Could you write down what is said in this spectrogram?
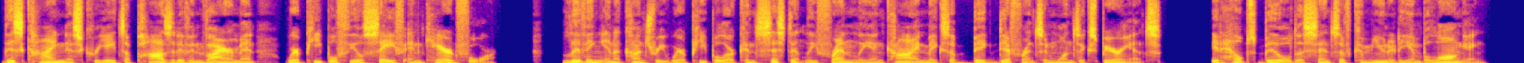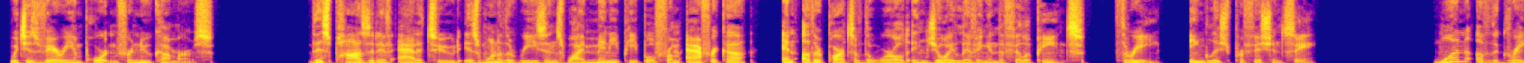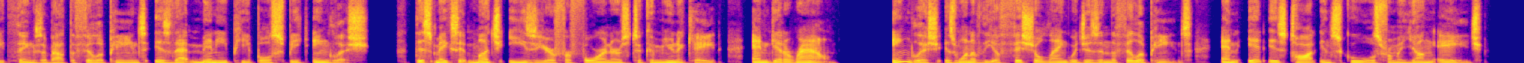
This kindness creates a positive environment where people feel safe and cared for. Living in a country where people are consistently friendly and kind makes a big difference in one's experience. It helps build a sense of community and belonging, which is very important for newcomers. This positive attitude is one of the reasons why many people from Africa and other parts of the world enjoy living in the Philippines. 3. English proficiency. One of the great things about the Philippines is that many people speak English. This makes it much easier for foreigners to communicate and get around. English is one of the official languages in the Philippines, and it is taught in schools from a young age.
